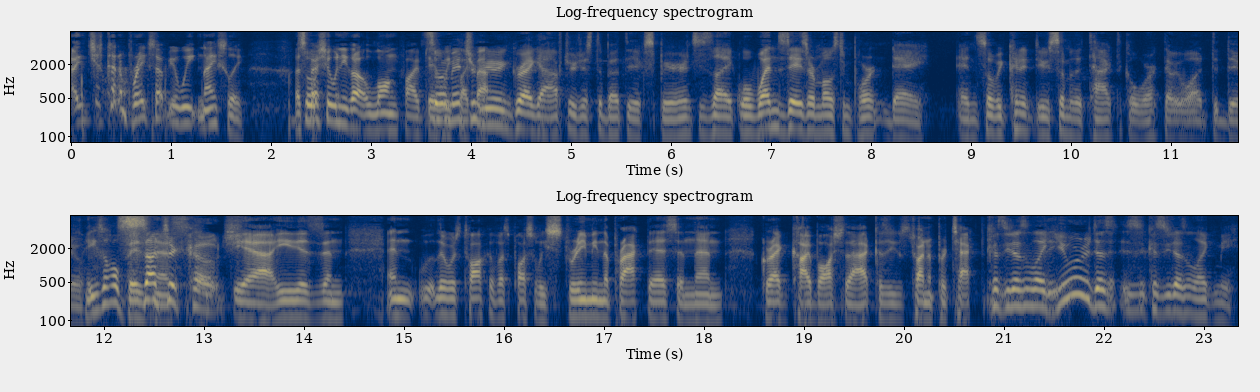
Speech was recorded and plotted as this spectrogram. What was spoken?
I, it just kind of breaks up your week nicely. Especially when you got a long 5-day So week I'm like that. interviewing Greg after just about the experience. He's like, "Well, Wednesday's our most important day." And so we couldn't do some of the tactical work that we wanted to do. He's all business. Such a coach. Yeah, he is, and and there was talk of us possibly streaming the practice, and then Greg kiboshed that because he was trying to protect. Because he doesn't like you, or does is it because he doesn't like me?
